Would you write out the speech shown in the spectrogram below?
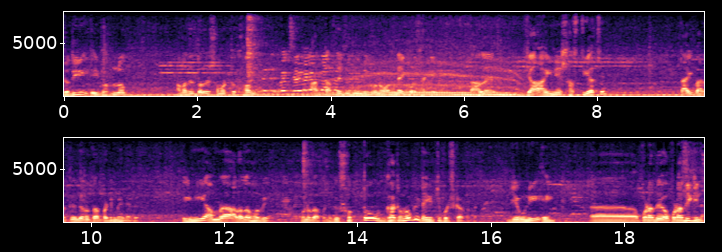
যদি এই ভদ্রলোক আমাদের দলের সমর্থক হন আর তাতে যদি উনি কোনো অন্যায় করে থাকে তাহলে যা আইনের শাস্তি আছে তাই ভারতীয় জনতা পার্টি মেনে নেবে। এই নিয়ে আমরা আলাদাভাবে কোনো ব্যাপার নেই। কিন্তু সত্য উদ্ঘাটন হোক এটাই হচ্ছে পরিষ্কার কথা। যে উনি এই অপরাধে অপরাধী কিনা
